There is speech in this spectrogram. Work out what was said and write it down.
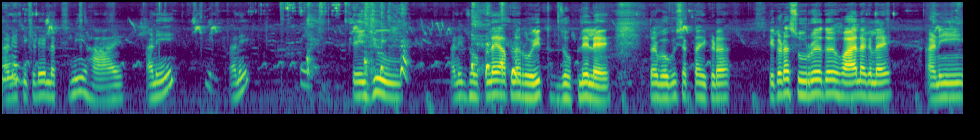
आणि तिकडे लक्ष्मी हाय आणि आणि तेजू आणि झोपलंय आपला रोहित झोपलेलं आहे तर बघू शकता इकडं इकडं सूर्योदय व्हायला लागलाय आणि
